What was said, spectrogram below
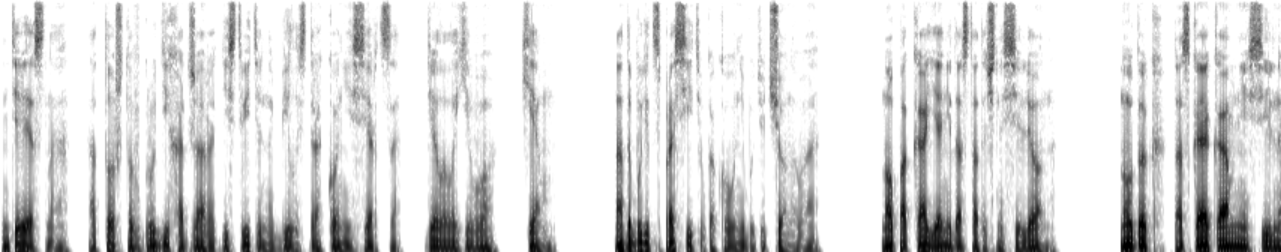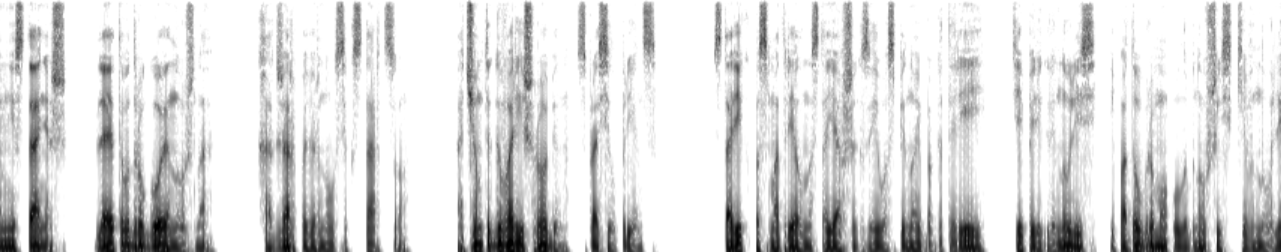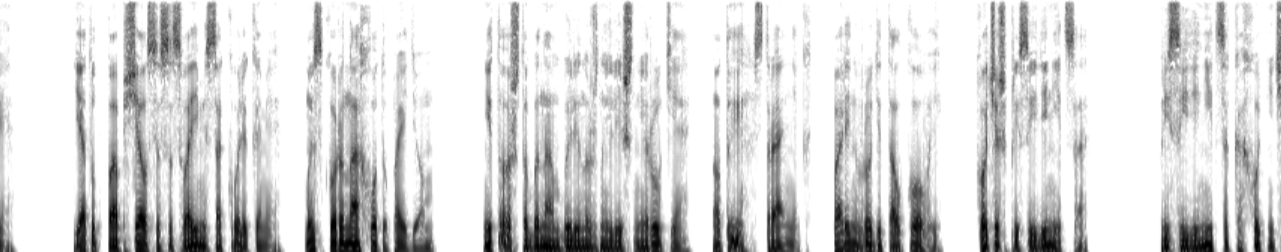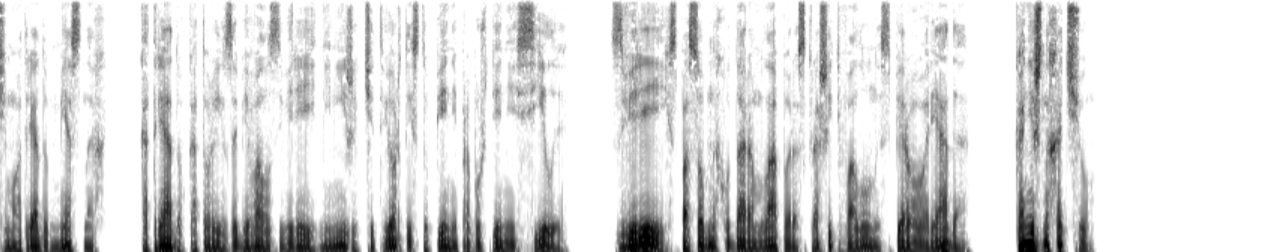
Интересно, а то, что в груди Хаджара действительно билось драконье сердце, делало его кем? Надо будет спросить у какого-нибудь ученого. Но пока я недостаточно силен. Ну так, таская камни, сильным не станешь. Для этого другое нужно. Хаджар повернулся к старцу. «О чем ты говоришь, Робин?» — спросил принц. Старик посмотрел на стоявших за его спиной богатырей, те переглянулись и, по-доброму улыбнувшись, кивнули. «Я тут пообщался со своими соколиками. Мы скоро на охоту пойдем. Не то, чтобы нам были нужны лишние руки, но ты, странник, парень вроде толковый. Хочешь присоединиться?» Присоединиться к охотничьему отряду местных, отряду, который забивал зверей не ниже четвертой ступени пробуждения силы, зверей, способных ударом лапы раскрошить валуны с первого ряда? Конечно, хочу.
